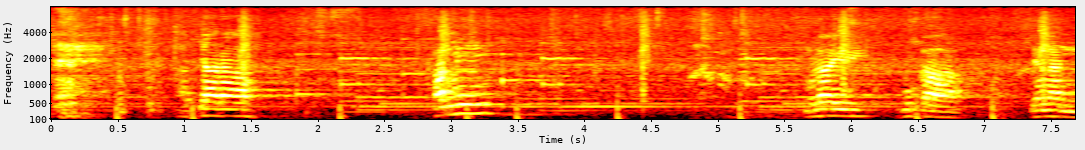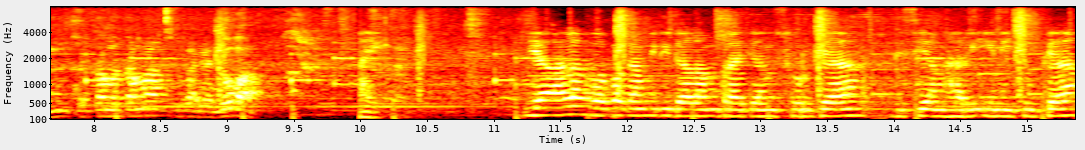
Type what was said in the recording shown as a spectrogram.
secara kami mulai buka dengan pertama-tama dengan doa. Ya Allah Bapa kami di dalam kerajaan surga di siang hari ini juga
